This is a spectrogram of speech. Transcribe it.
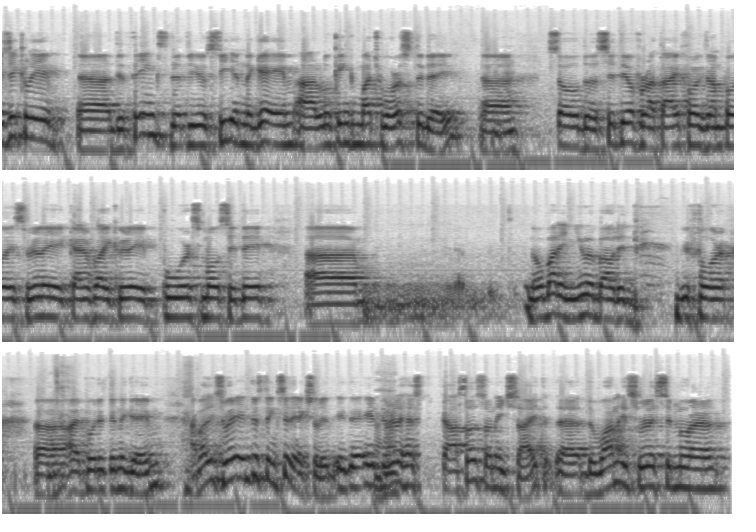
basically uh, the things that you see in the game are looking much worse today uh, so the city of Rattay for example is really kind of like really poor small city um, nobody knew about it before uh, I put it in the game. Uh, But it's a very interesting city actually. It, it really has castles on each side. Uh, the one is really similar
